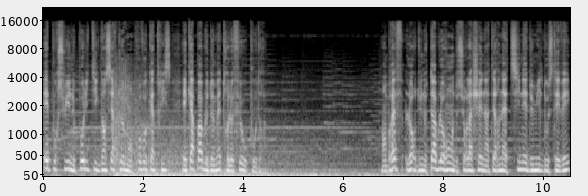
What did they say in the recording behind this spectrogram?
et poursuit une politique d'encerclement provocatrice et capable de mettre le feu aux poudres. En bref, lors d'une table ronde sur la chaîne internet Ciné 2012 TV,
